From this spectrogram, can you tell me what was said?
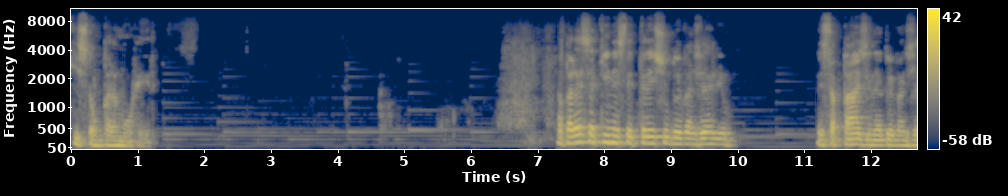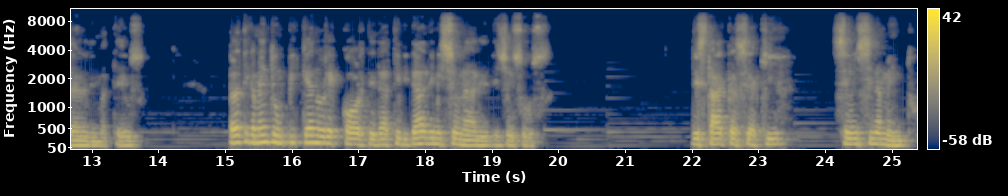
que estão para morrer. Aparece aqui neste trecho do Evangelho, nesta página do Evangelho de Mateus, praticamente um pequeno recorte da atividade missionária de Jesus. Destaca-se aqui seu ensinamento,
